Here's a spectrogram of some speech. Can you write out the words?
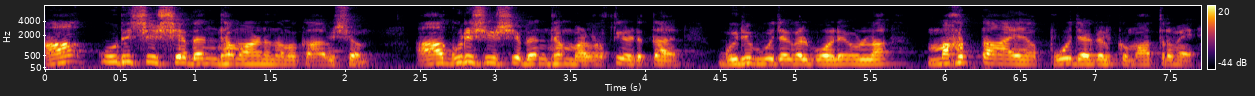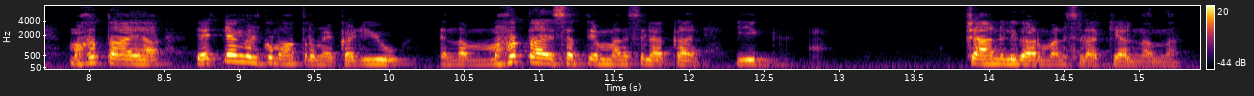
ആ ഗുരുശിഷ്യ ബന്ധമാണ് നമുക്ക് ആവശ്യം. ആ ഗുരുശിഷ്യ ബന്ധം വളർത്തിയെടുത്താൻ ഗുരുപൂജകൾ പോലെയുള്ള മഹത്തായ പൂജകൾക്ക് മാത്രമേ മഹത്തായ യജ്ഞങ്ങൾക്ക് മാത്രമേ കഴിയൂ എന്ന മഹത്തായ സത്യം മനസ്സിലാക്കാൻ ഈ ചാനലുകാർ മനസ്സിലാക്കിയാൽ നന്ന്.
